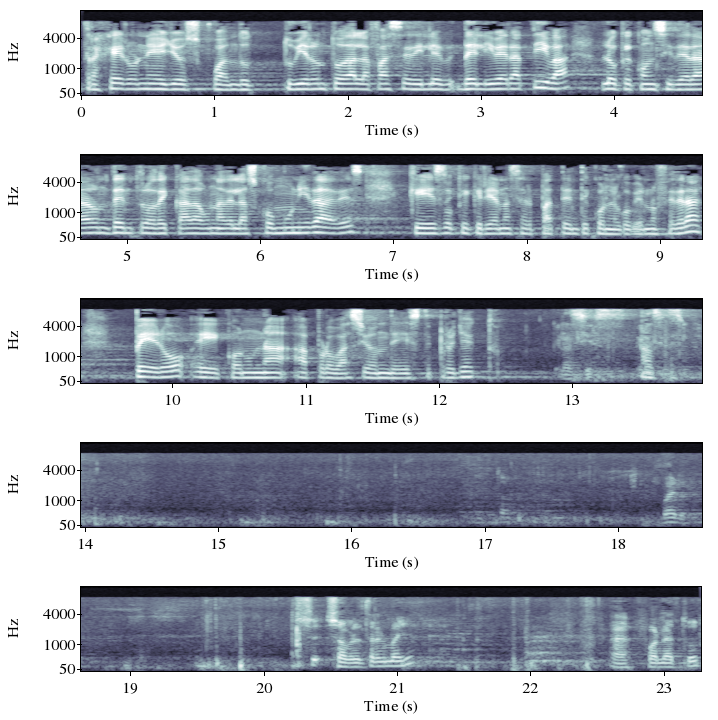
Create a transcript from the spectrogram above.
trajeron ellos, cuando tuvieron toda la fase deliberativa, lo que consideraron dentro de cada una de las comunidades, que es lo que querían hacer patente con el gobierno federal, pero eh, con una aprobación de este proyecto. Gracias. Gracias. Bueno, sobre el tren Maya. Ah, Fonatur.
